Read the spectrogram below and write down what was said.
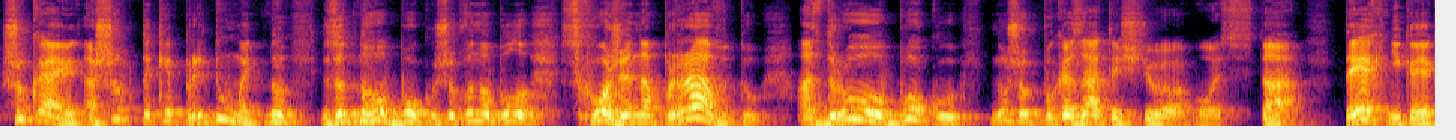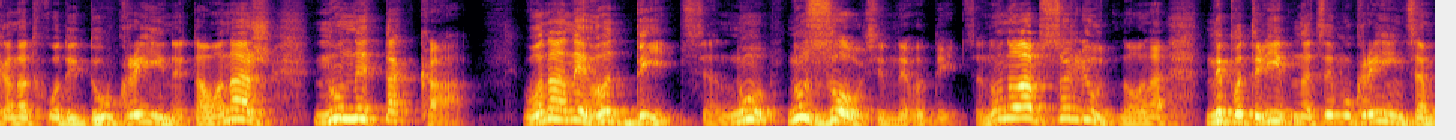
шукають, а що б таке придумати? Ну, з одного боку, щоб воно було схоже на правду, а з другого боку, ну, щоб показати, що ось та техніка, яка надходить до України, та вона ж ну, не така. Вона не годиться. Ну, ну зовсім не годиться. Ну, ну абсолютно вона не потрібна цим українцям.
